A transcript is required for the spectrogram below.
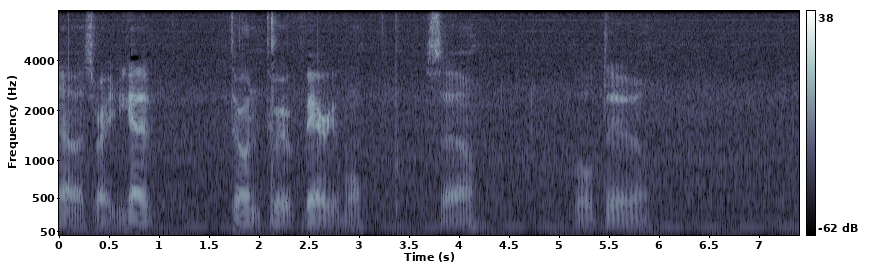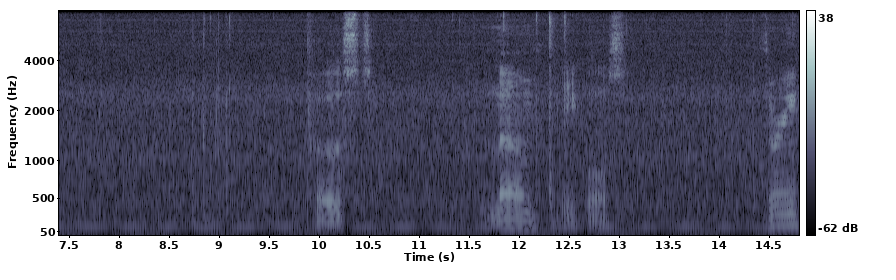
Oh, that's right. You gotta throw it through a variable. So we'll do post num equals 3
